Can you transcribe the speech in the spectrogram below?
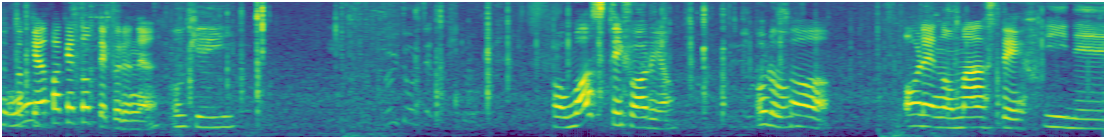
ちょっとケアパケ取ってくるね。オッケー。あマスティフあるやん。あら。そう。俺のマスティフ。いいね。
